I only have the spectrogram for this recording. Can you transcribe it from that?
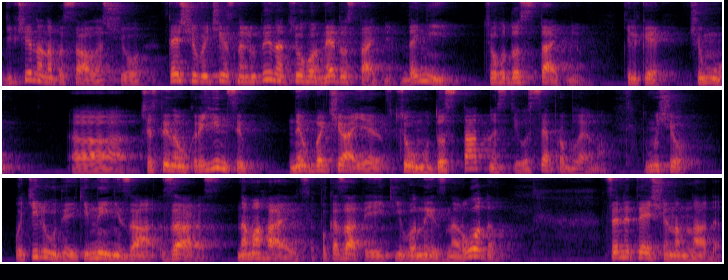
дівчина написала, що те, що ви чесна людина, цього недостатньо. Да ні, цього достатньо. Тільки чому е, частина українців не вбачає в цьому достатності, ось це проблема. Тому що оті люди, які нині за, зараз намагаються показати, які вони з народом, це не те, що нам треба.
